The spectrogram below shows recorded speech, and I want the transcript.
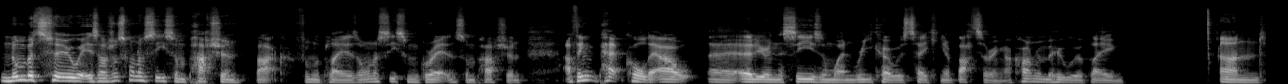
Number two is I just want to see some passion back from the players. I want to see some grit and some passion. I think Pep called it out uh, earlier in the season when Rico was taking a battering. I can't remember who we were playing. And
